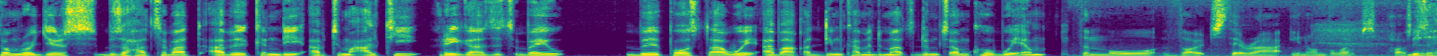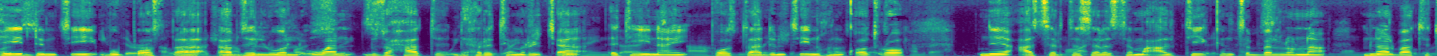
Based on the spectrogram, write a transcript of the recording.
ቶም ሮጀርስ ብዙሓት ሰባት ኣብ ክንዲ ኣብቲ መዓልቲ ሪጋ ዝፅበዩ ብፖስታ ወይ ኣብ ኣቐዲምካ ምድማጽ ድምጾም ክህቡ እዮም። ብዝሒ ድምጺ ብፖስታ ኣብ ዝህልወሉ እዋን ብዙሓት ድሕሪ እቲ ምርጫ እቲ ናይ ፖስታ ድምጺ ንክንቆጽሮ ንዓሰርተ ሰለስተ መዓልቲ ክንጽበ ኣሎና። ምናልባት እቲ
